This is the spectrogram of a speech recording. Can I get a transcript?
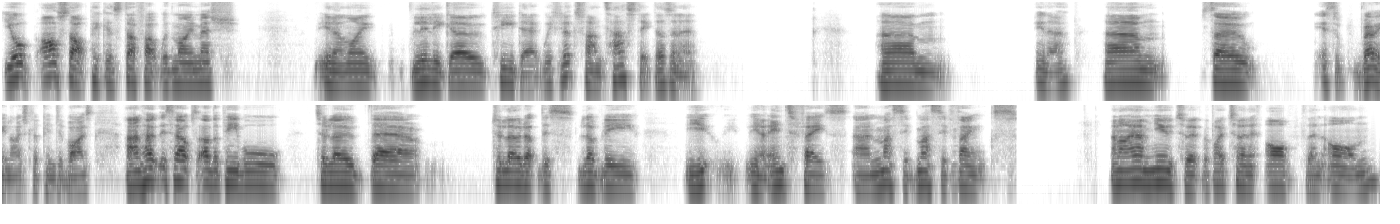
you'll, I'll start picking stuff up with my mesh, you know, my LilyGo T-Deck, which looks fantastic, doesn't it? Um, you know, um, so it's a very nice looking device and hope this helps other people to load their to load up this lovely you, you know interface and massive massive thanks. And I am new to it but if I turn it off then on.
